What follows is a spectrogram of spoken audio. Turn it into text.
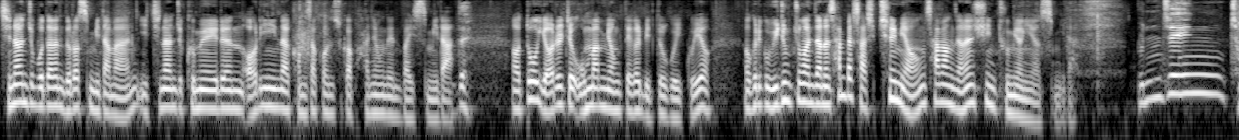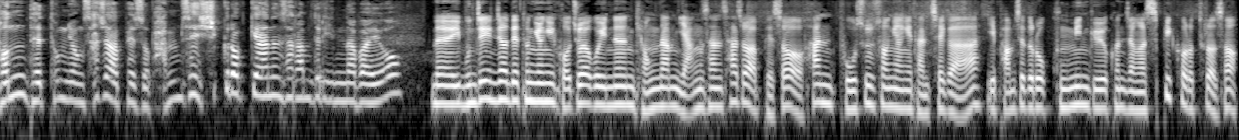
지난주보다는 늘었습니다만 이 지난주 금요일은 어린이날 검사 건수가 반영된 바 있습니다. 네. 어, 또 열흘째 5만 명대를 밑돌고 있고요. 어, 그리고 위중증 환자는 347명, 사망자는 52명이었습니다. 문재인 전 대통령 사저 앞에서 밤새 시끄럽게 하는 사람들이 있나 봐요. 네, 이 문재인 전 대통령이 거주하고 있는 경남 양산 사저 앞에서 한 보수 성향의 단체가 이 밤새도록 국민교육 헌장을 스피커로 틀어서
